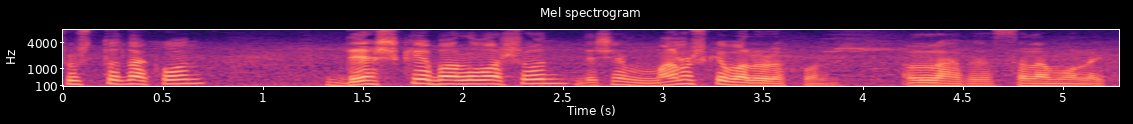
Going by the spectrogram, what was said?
সুস্থ থাকুন, দেশকে ভালোবাসুন, দেশের মানুষকে ভালো রাখুন। আল্লাহ হাফিজ, আসসালামু আলাইকুম।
